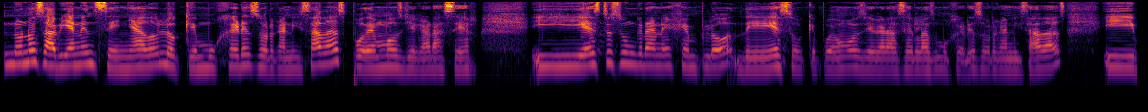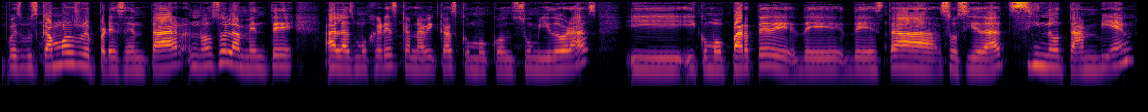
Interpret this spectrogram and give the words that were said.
no nos habían enseñado lo que mujeres organizadas podemos llegar a ser. Y esto es un gran ejemplo de eso que podemos llegar a ser las mujeres organizadas. Y pues buscamos representar no solamente a las mujeres canábicas como consumidoras y, como parte de, de, de esta sociedad, sino también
